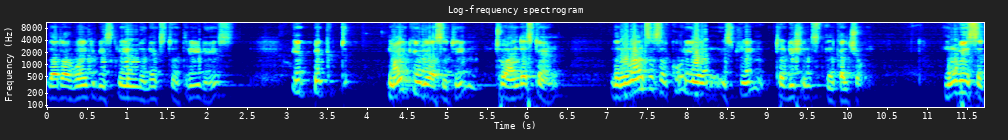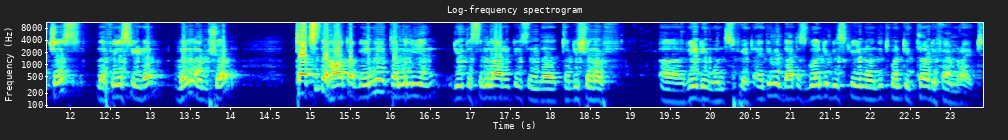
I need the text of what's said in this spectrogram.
that are going to be screened the next three days, it piqued my curiosity to understand the nuances of Korean history, traditions, and culture. Movies such as The Face Reader will, I'm sure, touch the heart of any Tamilian due to similarities in the tradition of uh, reading one's fate. I think that is going to be screened on the 23rd, if I'm right.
